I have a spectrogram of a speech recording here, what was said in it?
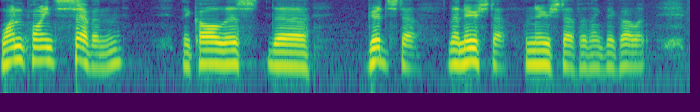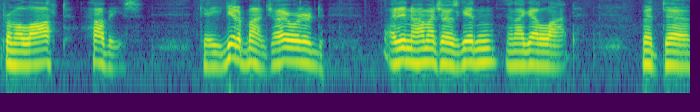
1.7 they call this the good stuff, the new stuff, the new stuff I think they call it, from Aloft Hobbies. Okay, you get a bunch. I ordered, I didn't know how much I was getting, and I got a lot. But uh,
